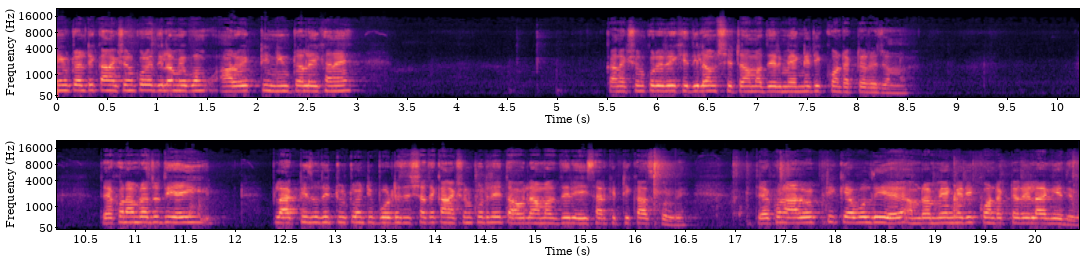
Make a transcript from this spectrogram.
নিউট্রালটি কানেকশন করে দিলাম এবং আরও একটি নিউট্রাল এখানে কানেকশন করে রেখে দিলাম, সেটা আমাদের ম্যাগনেটিক কন্ডাক্টরের জন্য। তো এখন আমরা যদি এই প্লাগটি যদি টু টোয়েন্টি ভোল্টেজের সাথে কানেকশন করে দিই, তাহলে আমাদের এই সার্কিটটি কাজ করবে। তো এখন আরও একটি কেবল দিয়ে আমরা ম্যাগনেটিক কন্ডাক্টরে লাগিয়ে দেব।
